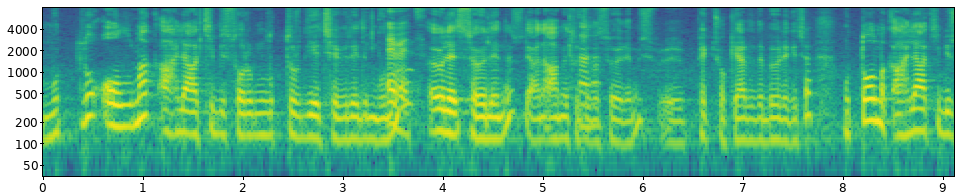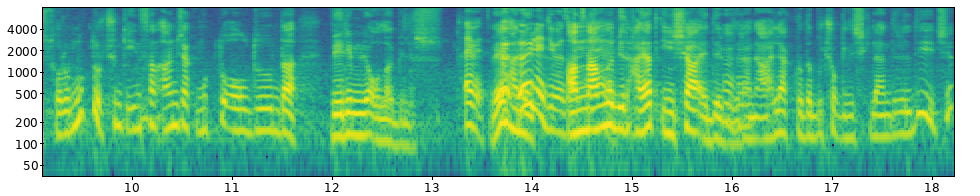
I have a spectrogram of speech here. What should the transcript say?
Mutlu olmak ahlaki bir sorumluluktur diye çevirelim bunu. Evet. Öyle söylenir. Yani Ahmet Hoca da söylemiş. Ee, Pek çok yerde de böyle geçer. Mutlu olmak ahlaki bir sorumluluktur. Çünkü insan ancak mutlu olduğunda verimli olabilir. Evet, Ve hani öyle diyor zaten, Anlamlı evet. bir hayat inşa edebilir. Hani ahlakla da bu çok ilişkilendirildiği için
